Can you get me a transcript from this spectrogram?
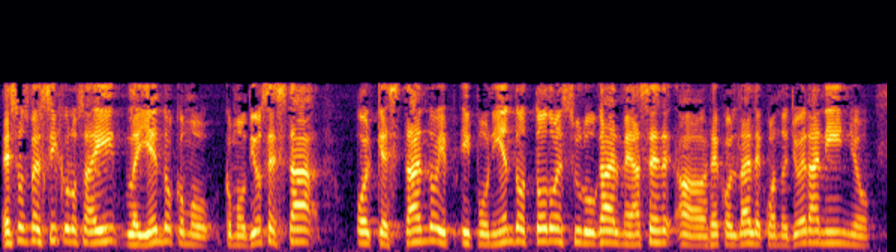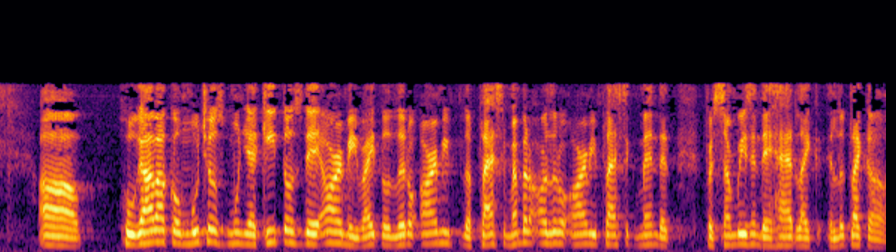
Esos versículos ahí, leyendo como, como Dios está orquestando y, poniendo todo en su lugar, me hace uh, recordarle cuando yo era niño, uh, jugaba con muchos muñequitos de army, right? The little army, the plastic. Remember our little army plastic men that, for some reason, they had like it looked like a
